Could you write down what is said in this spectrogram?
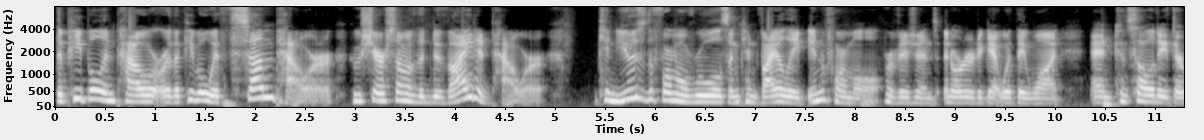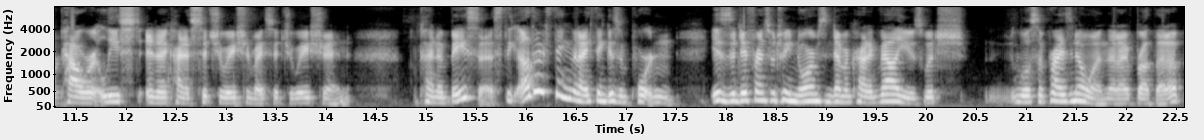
the people in power or the people with some power who share some of the divided power can use the formal rules and can violate informal provisions in order to get what they want and consolidate their power, at least in a kind of situation by situation kind of basis. The other thing that I think is important is the difference between norms and democratic values, which will surprise no one that I've brought that up.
